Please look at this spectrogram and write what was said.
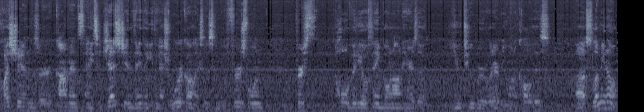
questions or comments, any suggestions, anything you think I should work on, like I said, this is going to be the first one, first whole video thing going on here as a YouTuber, whatever you want to call this. Uh, so let me know.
